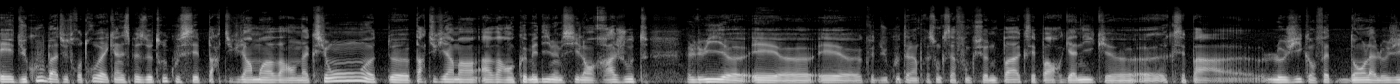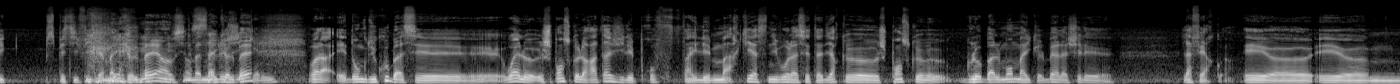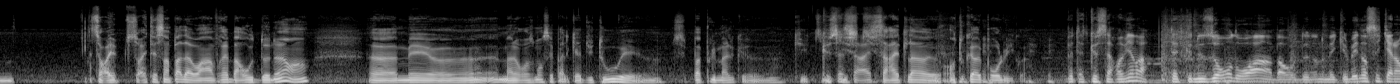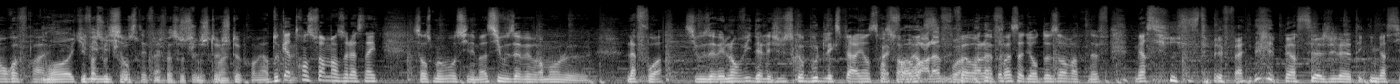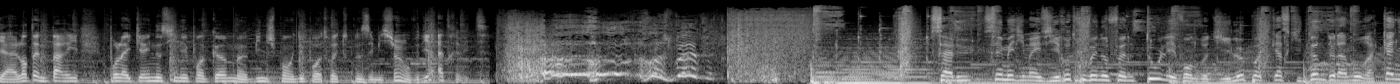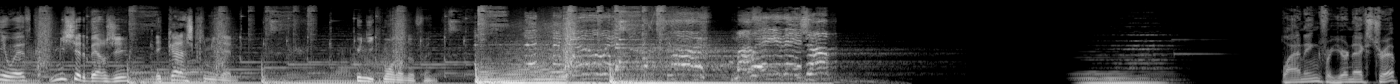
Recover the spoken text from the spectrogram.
Et du coup, bah, tu te retrouves avec un espèce de truc où c'est particulièrement avare en action, euh, particulièrement avare en comédie, même s'il en rajoute lui, euh, et, euh, et euh, que du coup, tu as l'impression que ça fonctionne pas, que c'est pas organique, euh, euh, que c'est pas euh, logique en fait dans la logique spécifique à Michael Bay, hein, au cinéma de Michael Bay. Voilà, et donc du coup, bah, c'est. Ouais, le- je pense que le ratage, il est, prof... enfin, il est marqué à ce niveau-là. C'est-à-dire que je pense que globalement, Michael Bay a lâché les... l'affaire. Quoi. Et, euh, et euh, ça, aurait, ça aurait été sympa d'avoir un vrai baroud d'honneur, hein. Euh, mais euh, malheureusement, c'est pas le cas du tout. Et euh, c'est pas plus mal que, Que ça s'arrête. là, euh, en tout cas pour lui. Quoi. Peut-être que ça reviendra. Peut-être que nous aurons droit à un barreau de de Michael Bay. Dans ces cas-là, on refera Ouais, qu'il une fasse émission, chose. Stéphane. fasse chose, je te, ouais. je te promets. En tout cas. Transformers The Last Night, c'est en ce moment au cinéma. Si vous avez vraiment le, la foi, si vous avez l'envie d'aller jusqu'au bout de l'expérience Ouais, faut Transformers, avoir la il foi. faut avoir la foi. Ça dure 2h29. Merci Stéphane. Merci à Jules à la technique. Merci à l'antenne Paris pour l'accueil. Nociné.com, binge.audio pour retrouver toutes nos émissions. Et on vous dit à très vite. Salut, c'est Mehdi Maizy. Retrouvez nos fun tous les vendredis, le podcast qui donne de l'amour à Kanye West, Michel Berger et Kalash Criminel. Uniquement dans nos fun. Planning for your next trip?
